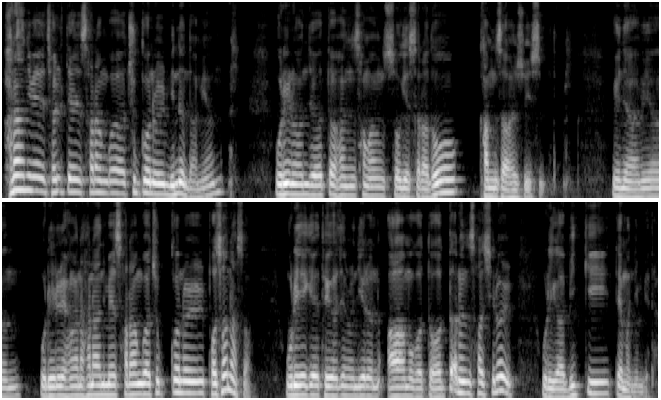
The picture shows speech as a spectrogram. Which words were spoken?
하나님의 절대 사랑과 주권을 믿는다면 우리는 언제 어떠한 상황 속에서라도 감사할 수 있습니다. 왜냐하면 우리를 향한 하나님의 사랑과 주권을 벗어나서 우리에게 되어지는 일은 아무것도 없다는 사실을 우리가 믿기 때문입니다.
